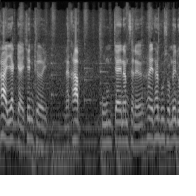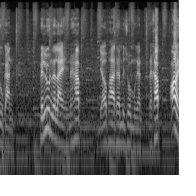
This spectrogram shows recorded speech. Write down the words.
ค่ายยักษ์ใหญ่เช่นเคยนะครับภูมิใจนำเสนอให้ท่านผู้ชมได้ดูกัน เป็นรุ่นอะไรนะครับ เดี๋ยวพาท่านไปชมกันนะครับอ้อย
